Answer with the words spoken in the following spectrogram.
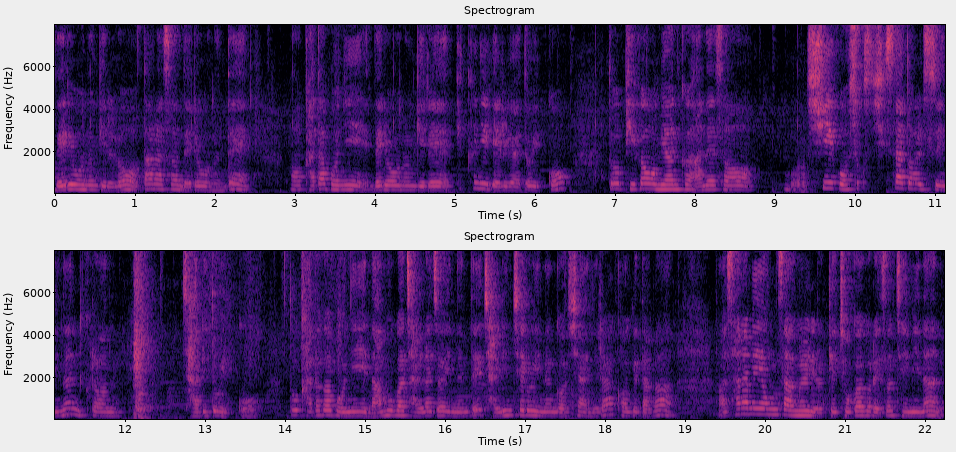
내려오는 길로 따라서 내려오는데 어, 가다 보니 내려오는 길에 피크닉 에리아도 있고 또 비가 오면 그 안에서 뭐 쉬고 숙, 식사도 할 수 있는 그런 자리도 있고 또 가다가 보니 나무가 잘라져 있는데 잘린 채로 있는 것이 아니라 거기다가 아, 사람의 형상을 이렇게 조각을 해서 재미난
